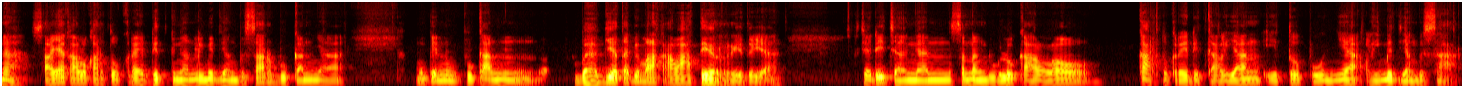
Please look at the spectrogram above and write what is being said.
Nah, saya kalau kartu kredit dengan limit yang besar bukannya mungkin bukan bahagia tapi malah khawatir gitu ya. Jadi jangan senang dulu kalau kartu kredit kalian itu punya limit yang besar.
